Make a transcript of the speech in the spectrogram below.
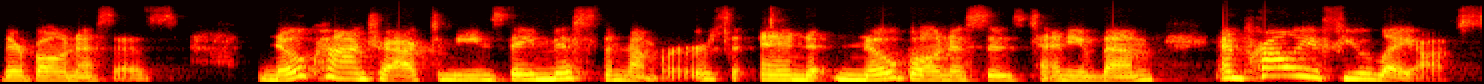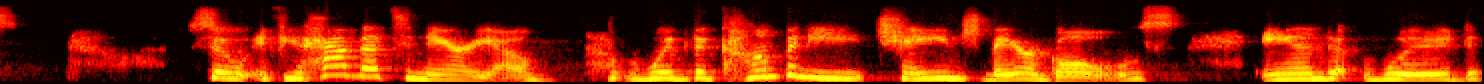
their bonuses. No contract means they miss the numbers and no bonuses to any of them, and probably a few layoffs. So, if you have that scenario, would the company change their goals and would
